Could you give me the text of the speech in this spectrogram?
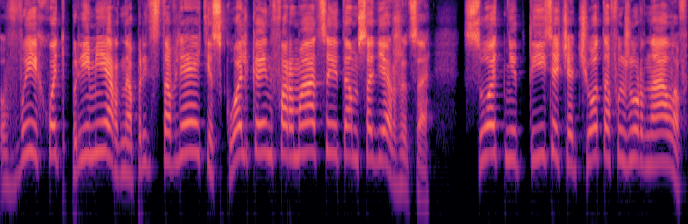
Вы хоть примерно представляете, сколько информации там содержится? Сотни тысяч отчетов и журналов.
